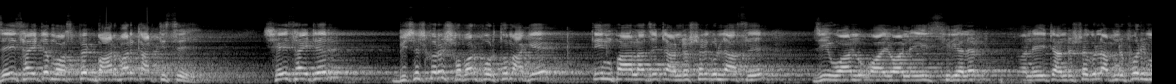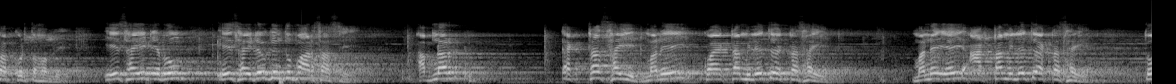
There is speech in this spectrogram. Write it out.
যেই সাইটে মসপেট বারবার কাটতেছে সেই সাইটের বিশেষ করে সবার প্রথম আগে তিন পাওয়ালা যে ট্রান্ডাস্টারগুলো আছে জি ওয়ান ওয়াই ওয়ান এই সিরিয়ালের মানে এই ট্রান্ডাস্টারগুলো আপনার পরিমাপ করতে হবে। এই সাইড এবং এই সাইডেও কিন্তু পার্স আছে। আপনার একটা সাইড মানে এই কয়েকটা মিলে তো একটা সাইড। মানে এই আটটা মিলে তো একটা সাইড। তো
